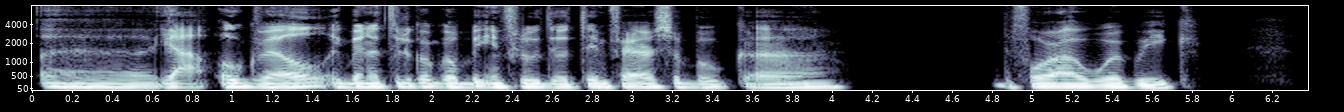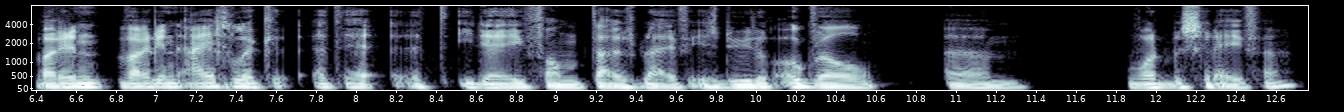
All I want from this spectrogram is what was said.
eh, ja, ook wel. Ik ben natuurlijk ook wel beïnvloed door Tim Ferriss' boek eh The 4-Hour Workweek. Waarin, waarin eigenlijk het, het idee van thuisblijven is duurder ook wel ehm, wordt beschreven.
